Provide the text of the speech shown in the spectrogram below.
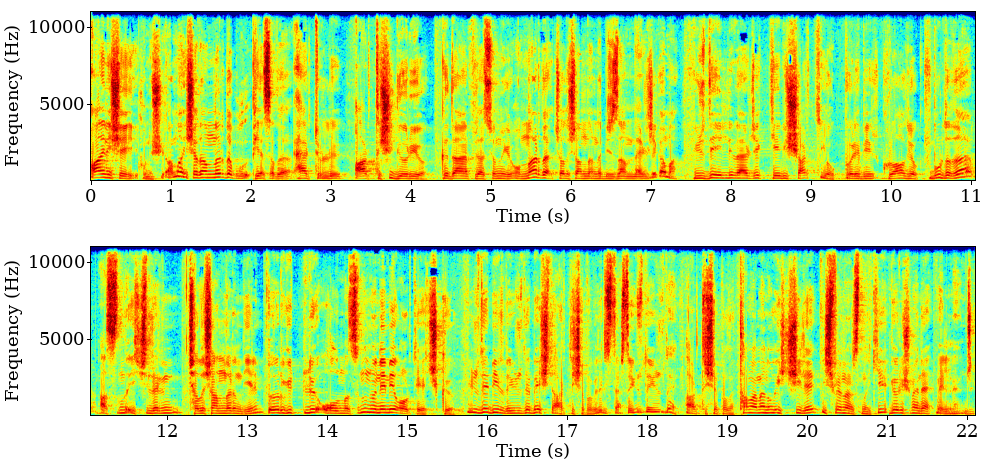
aynı şeyi konuşuyor. Ama iş adamları da bu piyasada her türlü artışı görüyor. Gıda enflasyonunu görüyor. Onlar da çalışanlarına bir zam verecek ama %50 verecek diye bir şart yok. Böyle bir kural yok. Burada da aslında işçilerin çalışan çalışanların diyelim örgütlü olmasının önemi ortaya çıkıyor. %1 de %5 de artış yapabilir. İsterse %100 de artış yapalım. Tamamen o işçiyle işveren arasındaki görüşmede belirlenecek.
